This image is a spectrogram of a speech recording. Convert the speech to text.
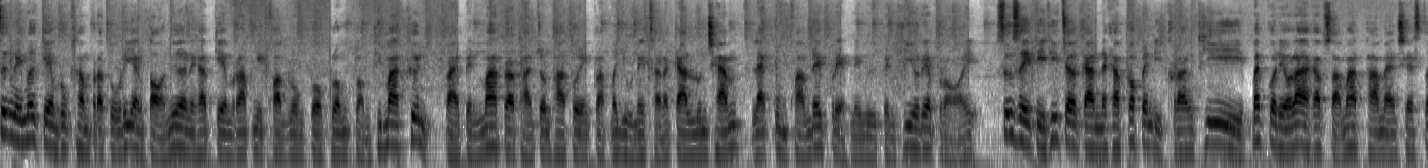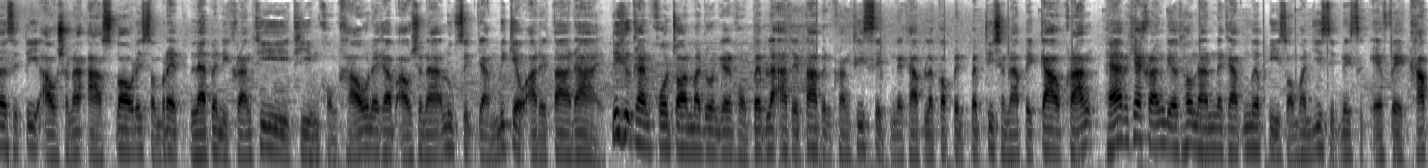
ซึ่งในเมื่อเกมรุกทำประตูได้อย่างต่อเนื่องนะครับเกมรับมีความลงตัวกลมกล่อมที่มากขึ้น กลายเป็นมาตรฐานจนพาตัวเองกลับมาอยู่ในสถานการณ์ลุ้นแชมป์และกลุ่มความได้เปรียบในมือเป็นที่เรียบร้อย ซึ่งสถิติที่เจอกันนะครับก็เป็นอีกครั้งที่เป๊ปกัวเดล่าครับสามารถพาแมนเชสเตอร์ซิตี้เอาชนะอาร์เซนอลได้สำเร็จ และเป็นอีกครั้งที่ทีมของเขานะครับเอาชนะลูกศิษย์อย่างมิเกลอาร์เตต้าได้ นี่คือการโคจรมาดวลกันของเป๊ปและอาร์เตต้าเป็นครั้งที่ 10นะครับแล้วก็เป็นเป๊ปที่ชนะไป 9 ครั้ง แพ้ไปแค่ครั้งเดียวเท่านั้นนะครับเมื่อปี 2020 ในศึก FA ครับ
